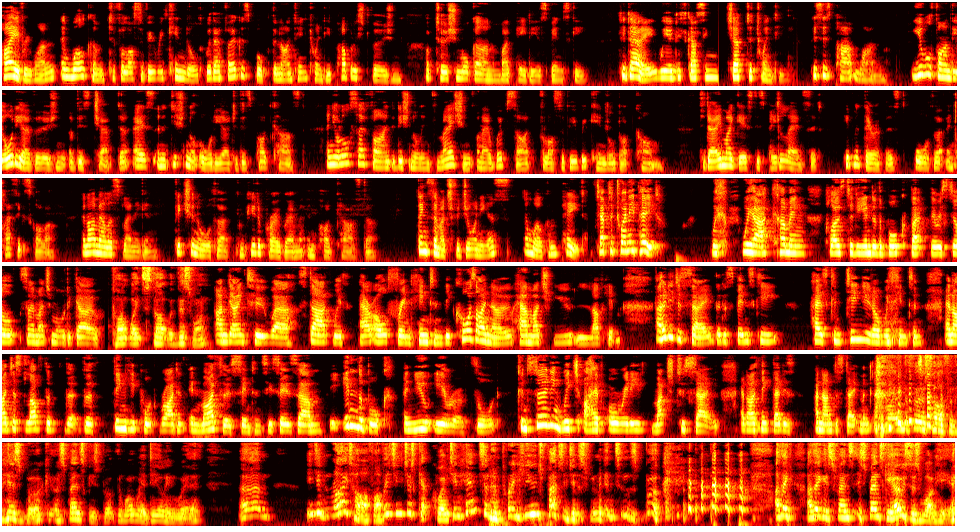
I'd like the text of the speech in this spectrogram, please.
Hi everyone, and welcome to Philosophy Rekindled with our focus book, the 1920 published version of Tertium Organum by Peter Ouspensky. Today we are discussing Chapter 20. This is Part 1. You will find the audio version of this chapter as an additional audio to this podcast, and you'll also find additional information on our website, philosophyrekindled.com. Today my guest is Peter Lancett, hypnotherapist, author, and classic scholar and I'm Alice Flanagan, fiction author, computer programmer, and podcaster. Thanks so much for joining us, and welcome, Pete. Chapter 20, Pete. We, we are coming close to the end of the book, but there is still so much more to go. Can't wait to start with this one. I'm going to uh, start with our old friend Hinton because I know how much you love him. Only to say that Ouspensky has continued on with Hinton, and I just love the, the, the thing he put right in, in my first sentence. He says, um, in the book, A New Era of Thought, concerning which I have already much to say. And I think that is an understatement. In the first half of his book, Ouspensky's book, the one we're dealing with, um, he didn't write half of it. He just kept quoting Hinton and putting huge passages from Hinton's book. I think I think Ouspensky owes us one here.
